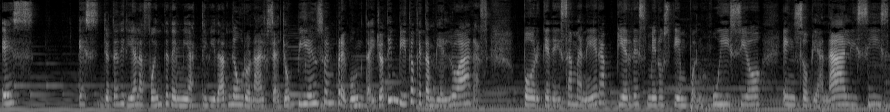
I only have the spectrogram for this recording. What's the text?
es, es, yo te diría, la fuente de mi actividad neuronal. O sea, yo pienso en pregunta y yo te invito a que también lo hagas, porque de esa manera pierdes menos tiempo en juicio, en sobreanálisis.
